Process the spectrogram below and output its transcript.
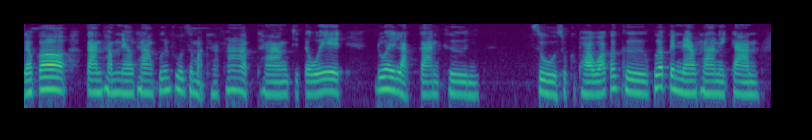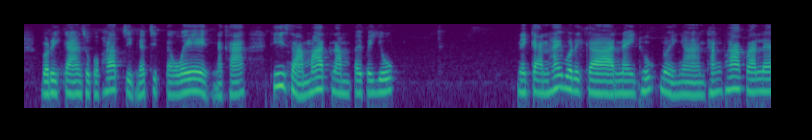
แล้วก็การทำแนวทางฟื้นฟูสมรรถภาพทางจิตเวชด้วยหลักการคืน สู่สุขภาวะก็คือ เพื่อเป็นแนวทางในการบริการสุขภาพจิตและจิตเวชนะคะ ที่สามารถนำไปประยุกต์ ในการให้บริการในทุกหน่วยงานทั้งภาครัฐและ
